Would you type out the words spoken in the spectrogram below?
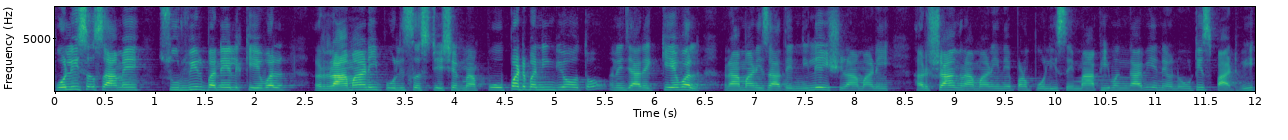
પોલીસ સામે સુરવીર બનેલ કેવલ રામાણી પોલીસ સ્ટેશનમાં પોપટ બની ગયો હતો અને જ્યારે કેવલ રામાણી સાથે નિલેશ રામાણી, હર્ષાંગ રામાણીને પણ પોલીસે માફી મંગાવી અને નોટિસ પાઠવી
